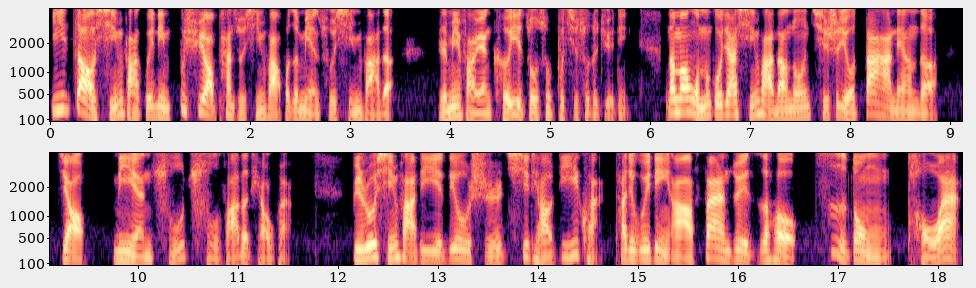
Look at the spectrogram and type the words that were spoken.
依照刑法规定不需要判处刑罚或者免除刑罚的。人民法院可以做出不起诉的决定。那么，我们国家刑法当中其实有大量的叫免除处罚的条款，比如刑法第六十七条第一款，它就规定啊，犯罪之后自动投案，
